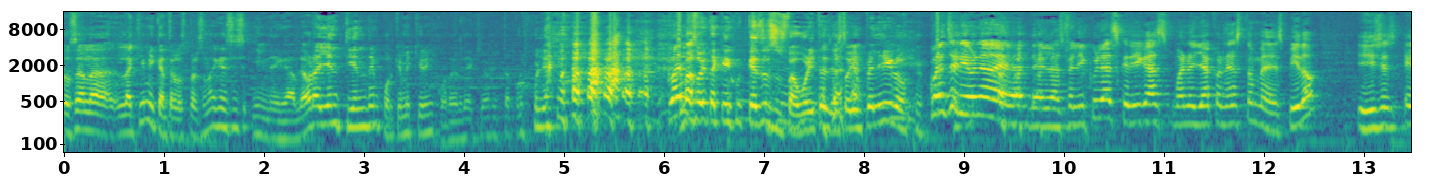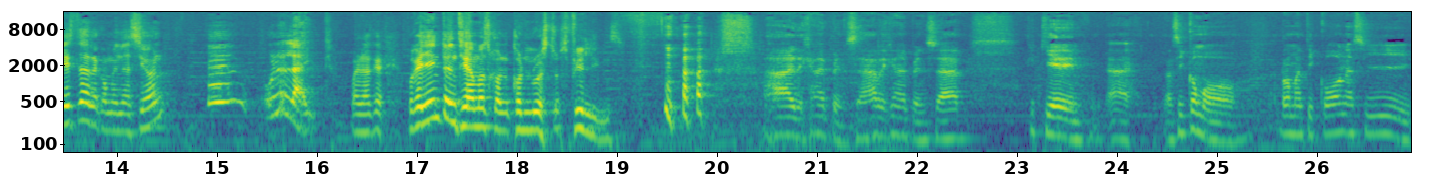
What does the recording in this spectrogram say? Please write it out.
o sea la, la química entre los personajes es innegable. Ahora ya entienden por qué me quieren correr de aquí ahorita por Juliana. Además, ahorita que que es de sus favoritas, ya estoy en peligro. ¿Cuál sería una de, de las películas que digas, bueno, ya con esto me despido? Y dices, esta recomendación, eh, una light. Bueno, que, porque ya intensiamos con, con nuestros feelings. Ay, déjame pensar, déjame pensar. ¿Qué quieren? Ah, así como romanticón, así. eh,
